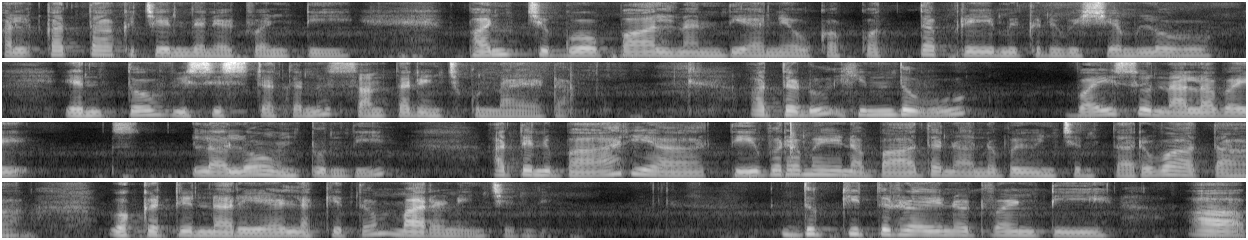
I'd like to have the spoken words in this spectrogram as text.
కలకత్తాకు చెందినటువంటి పంచ్ గోపాల్ నంది అనే ఒక కొత్త ప్రేమికుని విషయంలో ఎంతో విశిష్టతను సంతరించుకున్నాయట. అతడు హిందువు వయసు నలభైలలో ఉంటుంది. అతని భార్య తీవ్రమైన బాధను అనుభవించిన తరువాత ఒకటిన్నర ఏళ్ళ క్రితం మరణించింది. దుఃఖితుడైనటువంటి ఆ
